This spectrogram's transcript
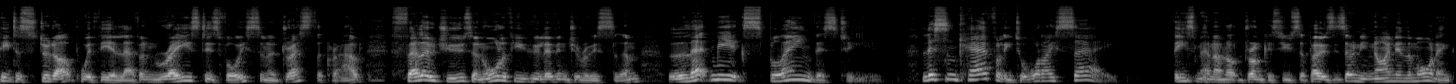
Peter stood up with the eleven, raised his voice, and addressed the crowd Fellow Jews and all of you who live in Jerusalem, let me explain this to you. Listen carefully to what I say. These men are not drunk as you suppose. It's only nine in the morning.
